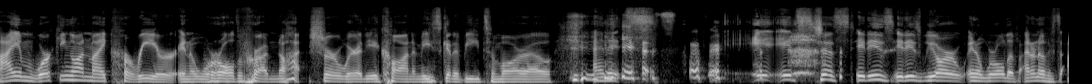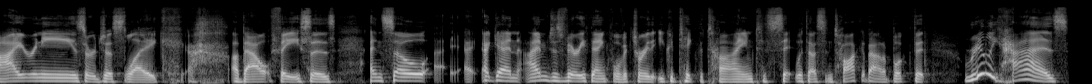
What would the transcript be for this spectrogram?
I am working on my career in a world where I'm not sure where the economy is going to be tomorrow, and it's yes. it, it's just it is it is we are in a world of I don't know if it's ironies or just like ugh, about faces, and so again I'm just very thankful, Victoria, that you could take the time to sit with us and talk about a book that really has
